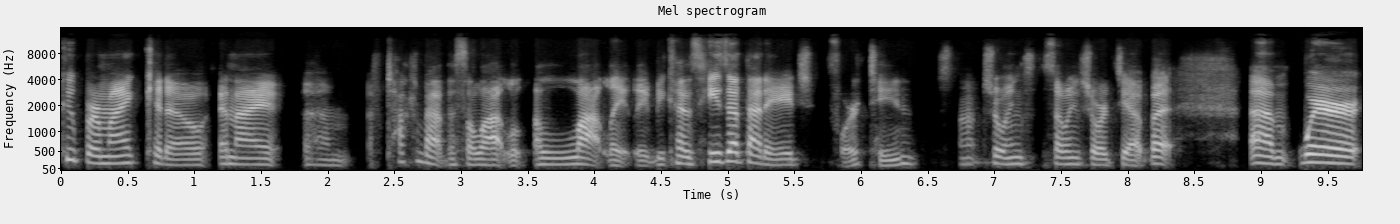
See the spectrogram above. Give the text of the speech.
cooper my kiddo and i um i've talked about this a lot a lot lately because he's at that age 14 it's not showing sewing shorts yet but um where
